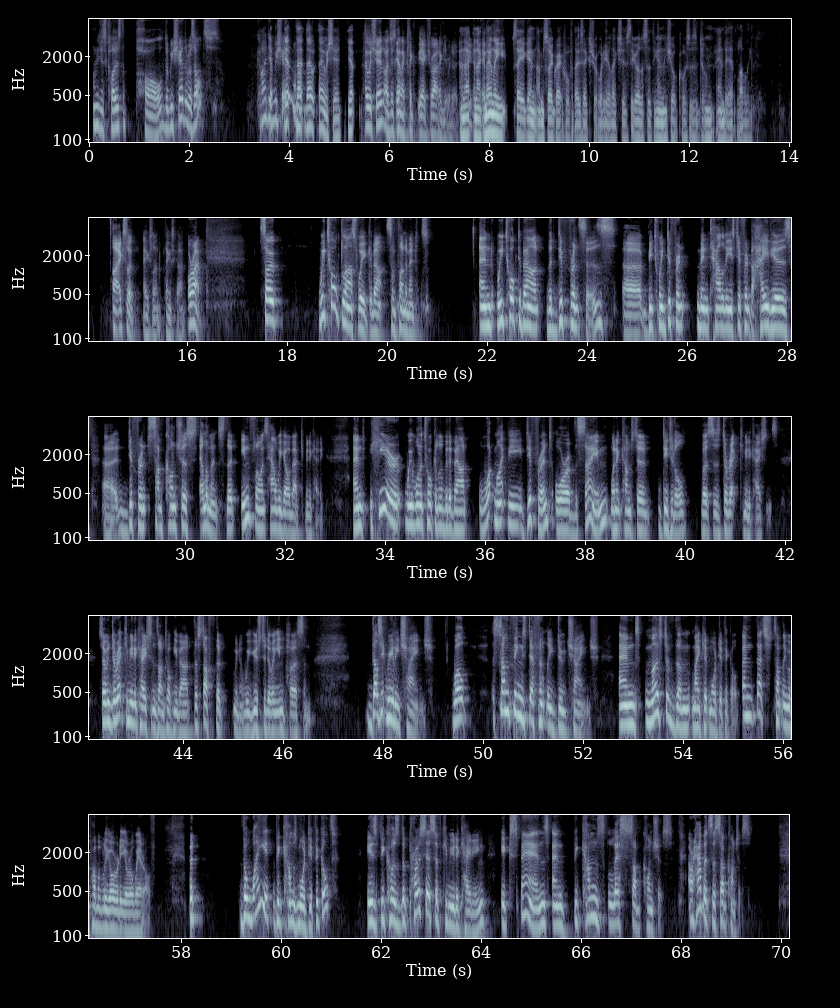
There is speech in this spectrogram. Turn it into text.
let me just close the poll. Did we share the results? Guy, did yep, we share yep, them? They, they, were shared. Yep. They were shared. I just yep. going to click the extra right and get rid of it. And I, and I can only say again, I'm so grateful for those extra audio lectures. The others are the only short courses that do them, and they're lovely. Oh, excellent, excellent. Thanks, Guy. All right. So we talked last week about some fundamentals, and we talked about the differences uh, between different mentalities, different behaviors, uh, different subconscious elements that influence how we go about communicating. And here we want to talk a little bit about what might be different or of the same when it comes to digital versus direct communications. So in direct communications, I'm talking about the stuff that you know we're used to doing in person. Does it really change? Well, some things definitely do change, and most of them make it more difficult. And that's something we probably already are aware of. But the way it becomes more difficult is because the process of communicating expands and becomes less subconscious. Our habits are subconscious.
